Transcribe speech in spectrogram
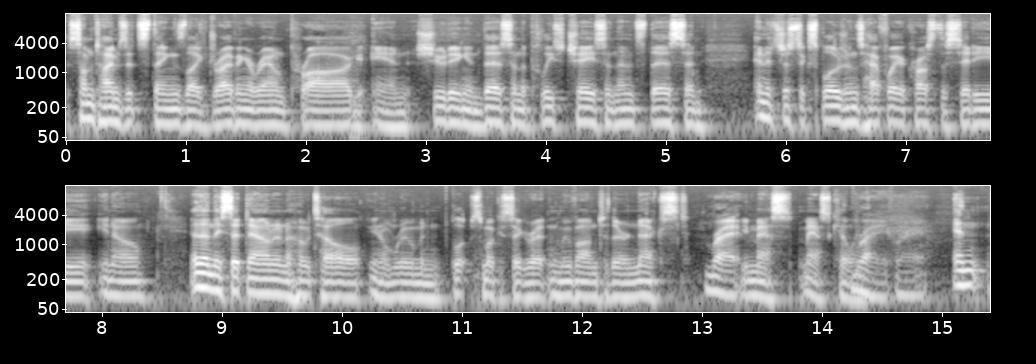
sometimes it's things like driving around Prague and shooting and this and the police chase and then it's this and and it's just explosions halfway across the city, you know. And then they sit down in a hotel, you know, room and bl- smoke a cigarette and move on to their next Right. mass mass killing. Right, right. And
